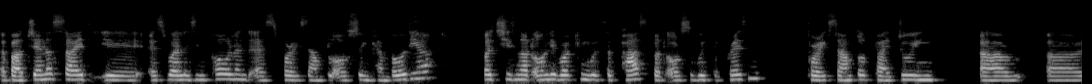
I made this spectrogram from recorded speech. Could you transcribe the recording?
about genocide uh, as well as in Poland, as for example, also in Cambodia. But she's not only working with the past, but also with the present, for example, by doing uh, uh,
